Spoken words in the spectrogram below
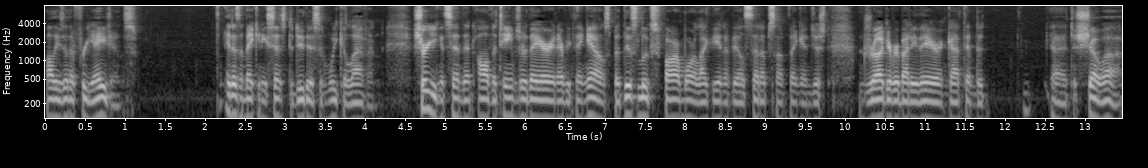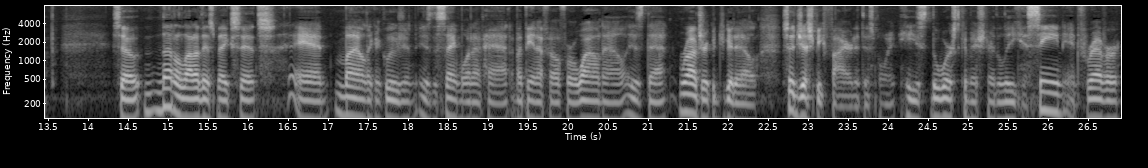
all these other free agents. It doesn't make any sense to do this in week 11. Sure, you can send that all the teams are there and everything else, but this looks far more like the NFL set up something and just drug everybody there and got them to uh, to show up. So, not a lot of this makes sense. And my only conclusion is the same one I've had about the NFL for a while now is that Roger Goodell should just be fired at this point. He's the worst commissioner the league has seen in forever.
